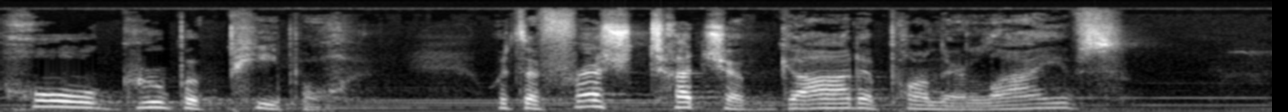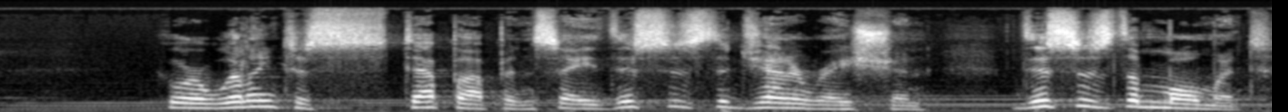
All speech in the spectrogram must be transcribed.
whole group of people with a fresh touch of God upon their lives who are willing to step up and say, This is the generation, this is the moment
